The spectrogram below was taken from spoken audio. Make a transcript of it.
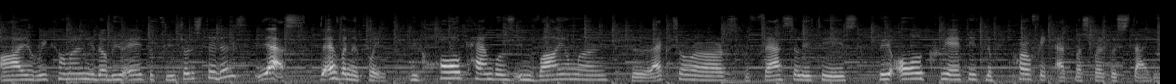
I recommend UWA to future students? Yes, definitely. The whole campus environment, the lecturers, the facilities, they all created the perfect atmosphere to study.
